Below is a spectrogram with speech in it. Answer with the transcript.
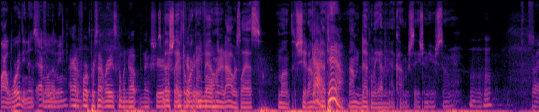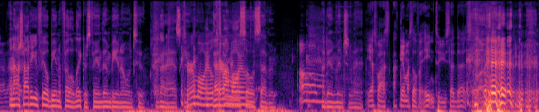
my worthiness. You know what I mean? I got a four percent raise coming up next year. Especially after working email. 400 hours last month. Shit, I'm God definitely, damn. I'm definitely having that conversation here soon. Mm-hmm. And Ash, how do you feel being a fellow Lakers fan, them being 0 2? I gotta ask you. Turmoil. That's why I'm also a seven. Um, I didn't mention that. Yeah, that's why I gave myself an eight until you said that. So I mean,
